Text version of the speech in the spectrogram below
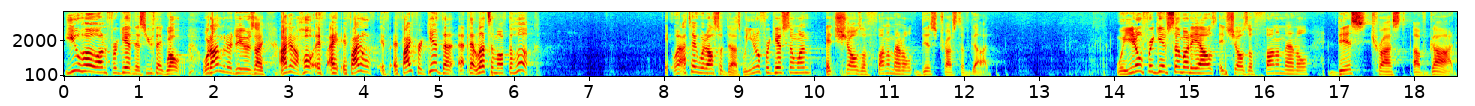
You hold unforgiveness. You think, well, what I'm going to do is I, I'm going to hold. If I, if I don't, if, if I forgive that, that lets them off the hook. Well, I'll tell you what else it also does. When you don't forgive someone, it shows a fundamental distrust of God. When you don't forgive somebody else, it shows a fundamental distrust of God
